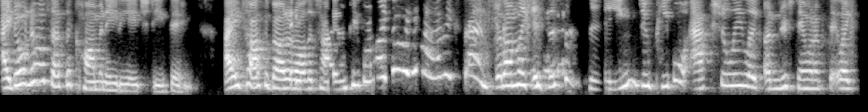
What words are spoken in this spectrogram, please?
I don't know if that's a common ADHD thing. I talk about it all the time and people are like, "Oh yeah, that makes sense." But I'm like, "Is this a thing? Do people actually like understand what I'm saying?" Like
